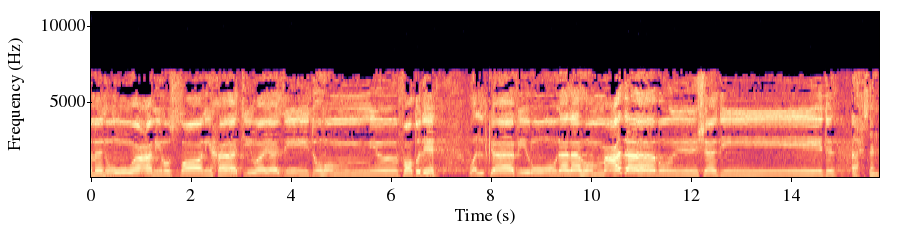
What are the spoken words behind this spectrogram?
آمنوا وعملوا الصالحات ويزيدهم من فضله والكافرون لهم عذاب شديد. أحسنت.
